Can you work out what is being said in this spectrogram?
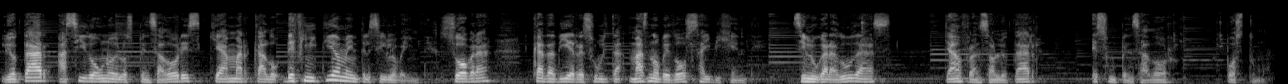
Lyotard ha sido uno de los pensadores que ha marcado definitivamente el siglo XX. Su obra cada día resulta más novedosa y vigente. Sin lugar a dudas, Jean-François Lyotard es un pensador póstumo.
